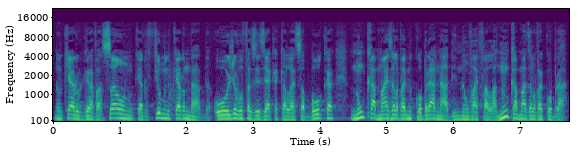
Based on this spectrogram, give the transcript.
não quero gravação, não quero filme, não quero nada. Hoje eu vou fazer Zeca calar essa boca, nunca mais ela vai me cobrar nada. E não vai falar, nunca mais ela vai cobrar.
